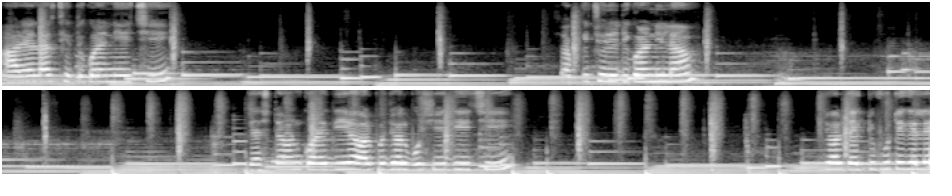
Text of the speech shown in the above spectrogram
আর এলাচ থেতু করে নিয়েছি। সব কিছু রেডি করে নিলাম। গ্যাসটা অন করে দিয়ে অল্প জল বসিয়ে দিয়েছি। জলটা একটু ফুটে গেলে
